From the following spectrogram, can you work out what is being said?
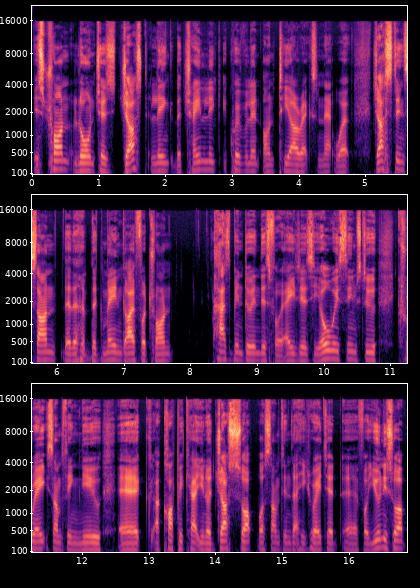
is tron launches Justlink the chainlink equivalent on trx network. Justin sun the, the main guy for tron has been doing this for ages. He always seems to create something new uh, a copycat you know JustSwap was something that he created uh, for uniswap.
